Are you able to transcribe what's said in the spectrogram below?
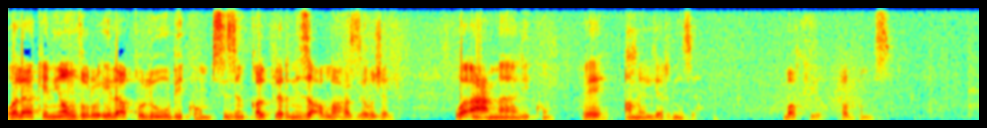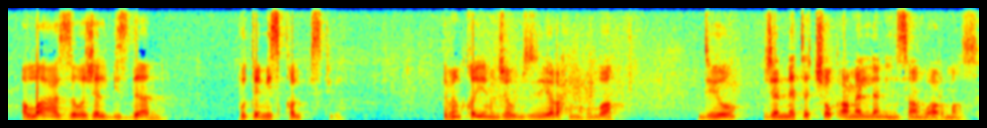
Velakin yanzuru ila kulubikum. Sizin kalplerinize Allah Azze ve Celle. Ve. Ve amellerinize. Bakıyor Rabbimiz. Allah Azze ve Celle bizden bu temiz kalp istiyor. İbn Kayyim el-Cevziye rahimahullah diyor cennete çok amellen insan varmaz.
